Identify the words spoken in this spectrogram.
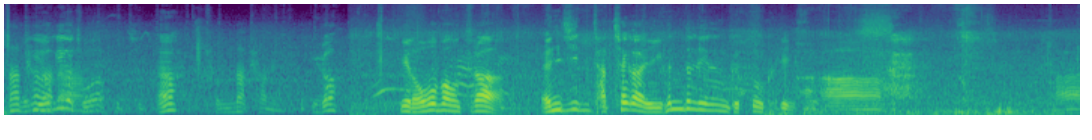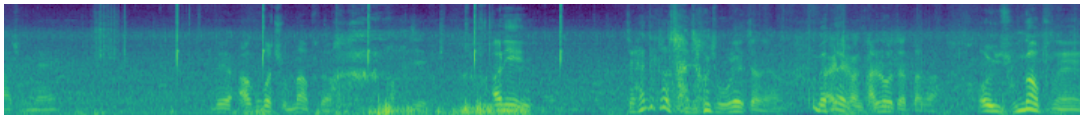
존나 여기. 여기가 좋아. 그렇지. 어? 존나 편해. 이거? 이게 러버 마운트라 엔진 자체가 이 흔들리는 그 또 그게 있어. 아, 아 좋네. 근데 아구가 존나 아프다. 그지. 아니, 제 핸드크러치 안 잡은 지 오래 했잖아요. 맨날 알트간 발로 잤다가, 어이 존나 아프네.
